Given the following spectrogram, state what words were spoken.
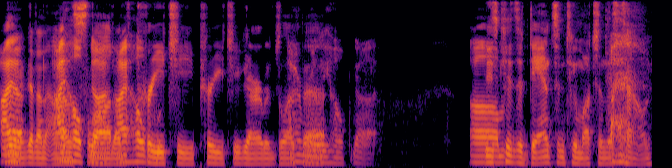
We're I gonna get an I hope onslaught not. I of hope- preachy, preachy garbage like I that. I really hope not. Um, These kids are dancing too much in this town.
